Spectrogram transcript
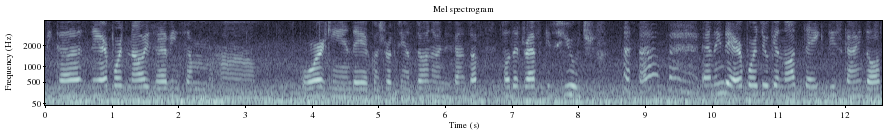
because the airport now is having some um, working and they are constructing a tunnel and this kind of stuff so the traffic is huge and in the airport you cannot take this kind of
